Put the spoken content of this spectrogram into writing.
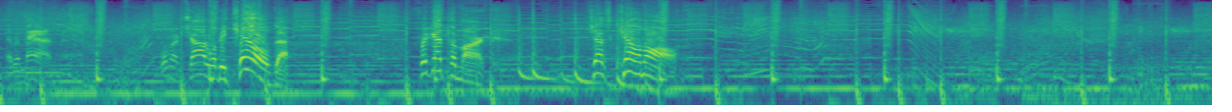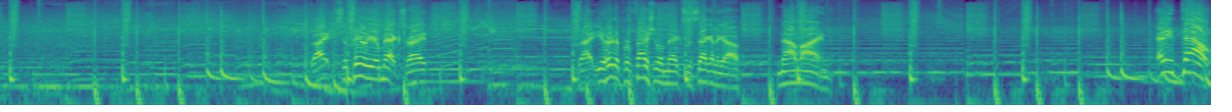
Every man, woman, and child will be killed. Forget the mark. Just kill them all. Right? Superior mix, right? Right? You heard a professional mix a second ago now mine. Any doubt?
